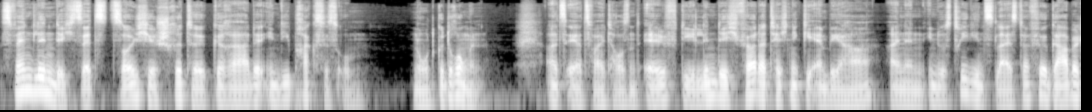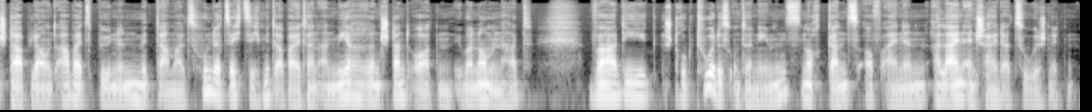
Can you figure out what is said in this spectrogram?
Sven Lindig setzt solche Schritte gerade in die Praxis um. Notgedrungen. Als er 2011 die Lindig Fördertechnik GmbH, einen Industriedienstleister für Gabelstapler und Arbeitsbühnen mit damals 160 Mitarbeitern an mehreren Standorten übernommen hat, war die Struktur des Unternehmens noch ganz auf einen Alleinentscheider zugeschnitten.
